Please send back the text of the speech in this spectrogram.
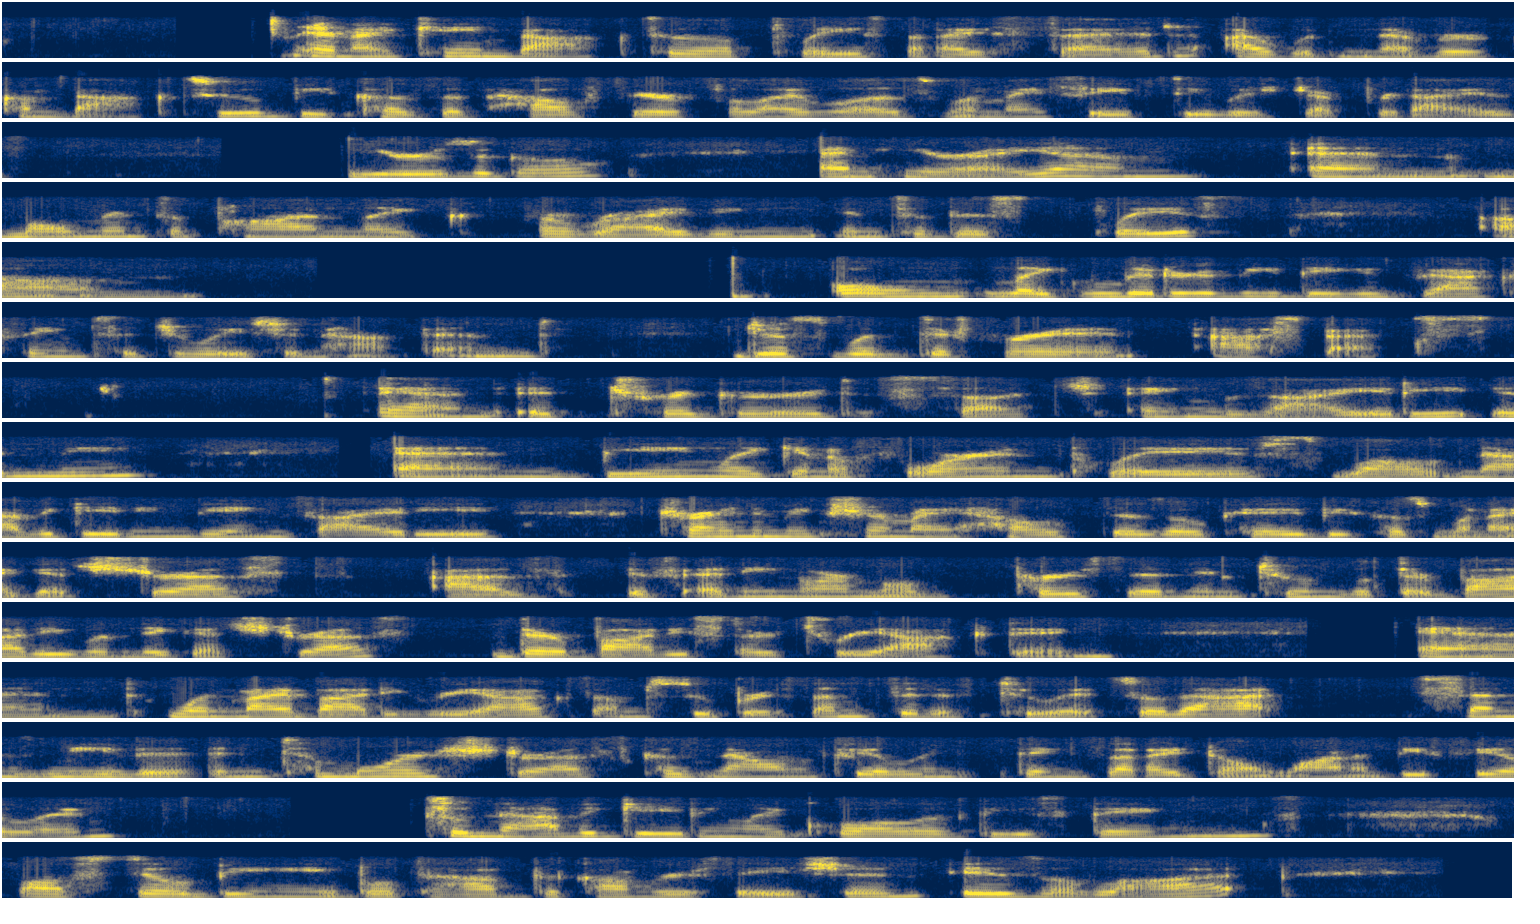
And I came back to a place that I said I would never come back to because of how fearful I was when my safety was jeopardized years ago. And here I am and moments upon like arriving into this place um oh like literally the exact same situation happened just with different aspects. And it triggered such anxiety in me. And being like in a foreign place while navigating the anxiety, trying to make sure my health is okay because when I get stressed, as if any normal person in tune with their body, when they get stressed, their body starts reacting. And when my body reacts, I'm super sensitive to it. So that sends me into more stress because now I'm feeling things that I don't want to be feeling. So navigating like all of these things while still being able to have the conversation is a lot.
